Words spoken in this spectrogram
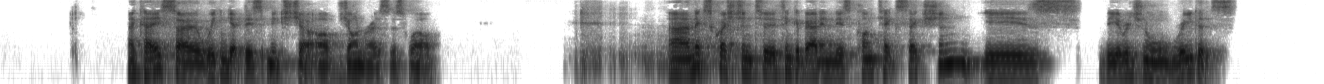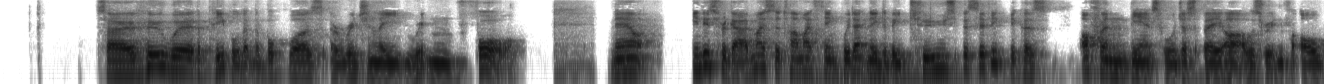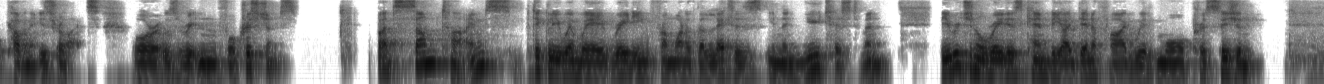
Okay, so we can get this mixture of genres as well. Uh, next question to think about in this context section is the original readers. So, who were the people that the book was originally written for? Now, in this regard, most of the time, I think we don't need to be too specific because often the answer will just be, oh, it was written for Old Covenant Israelites or it was written for Christians. But sometimes, particularly when we're reading from one of the letters in the New Testament, the original readers can be identified with more precision.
